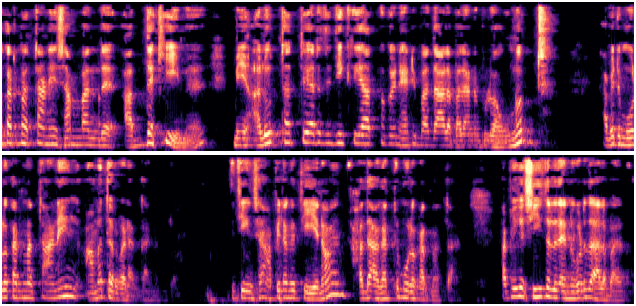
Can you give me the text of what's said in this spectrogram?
කර්මස්ථානයේ සම්බන්ධ අත්දැකීම මේ අලුත් තත්වයටදී ක්‍රියාත්මක වෙන හැටි බදාලා බලන්න පුළුවන් වුණොත් අපිට මූල කර්මස්ථානයෙන් අමතර වැඩක් ගන්න පුළුවන්. ඉතින් ඒ නිසා අපි ළඟ තියෙනවා හදාගත්ත මූල කර්මස්ථාන. අපි ඒක සීතල දැනනකොට දාලා බලනවා.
